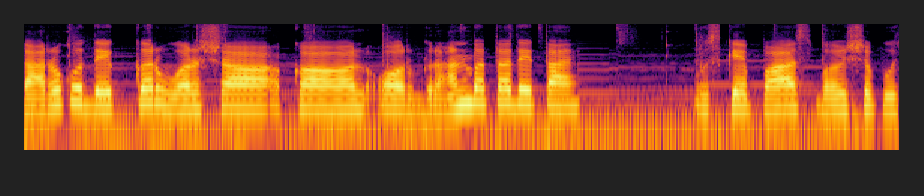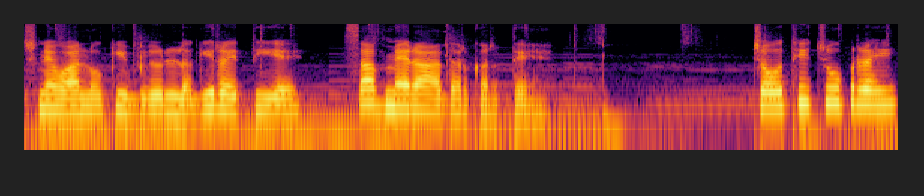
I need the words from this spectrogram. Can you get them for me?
तारों को देखकर वर्षा काल और ग्रहण बता देता है। उसके पास भविष्य पूछने वालों की भीड़ लगी रहती है। सब मेरा आदर करते हैं। चौथी चुप रही।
